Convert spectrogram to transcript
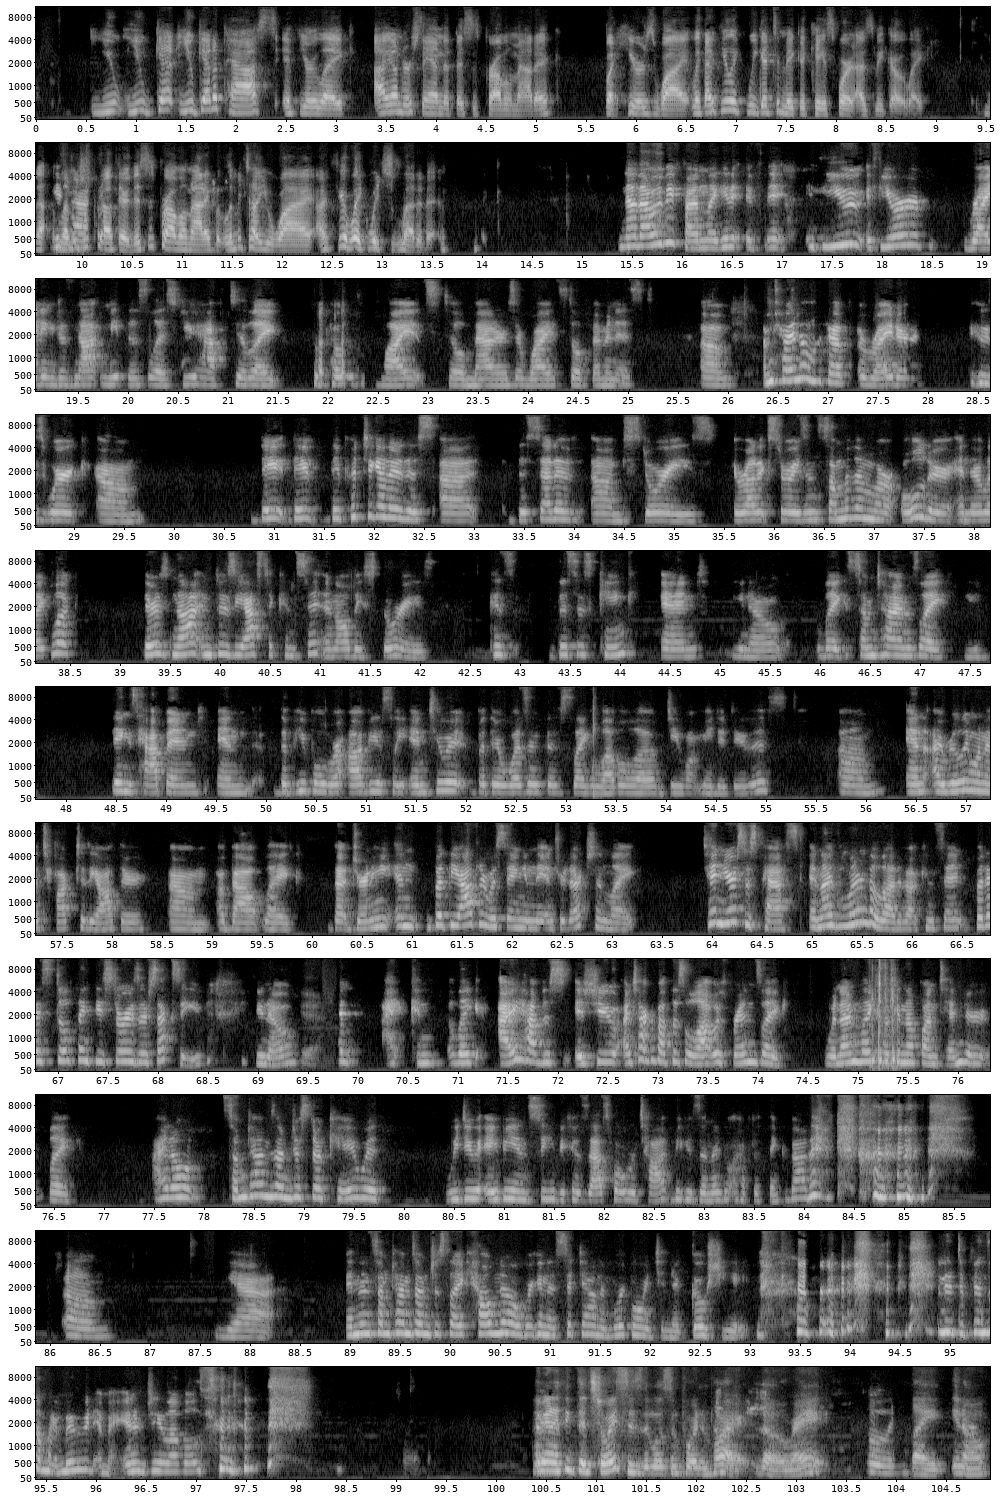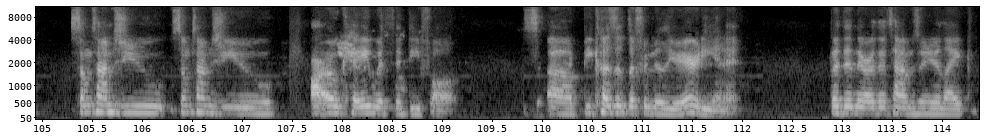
you you get you get a pass if you're like i understand that this is problematic but here's why like i feel like we get to make a case for it as we go like that, let me just put out there this is problematic but let me tell you why i feel like we should let it in Now that would be fun. Like if if it, if you if your writing does not meet this list, you have to like propose why it still matters or why it's still feminist. Um, I'm trying to look up a writer whose work um, they they they put together this uh, this set of um, stories, erotic stories, and some of them are older, and they're like, look, there's not enthusiastic consent in all these stories because this is kink and you know like sometimes like you, things happened and the people were obviously into it but there wasn't this like level of do you want me to do this um, and i really want to talk to the author um, about like that journey and but the author was saying in the introduction like 10 years has passed and i've learned a lot about consent but i still think these stories are sexy you know Yeah. and I can like I have this issue. I talk about this a lot with friends. Like when I'm like hooking up on Tinder, like I don't. Sometimes I'm just okay with we do A, B, and C because that's what we're taught. Because then I don't have to think about it. um, yeah. And then sometimes I'm just like, hell no, we're gonna sit down and we're going to negotiate. and it depends on my mood and my energy levels. I mean, I think the choice is the most important part, though, right? totally. Like, you know, sometimes you sometimes you are okay with the default uh, because of the familiarity in it. But then there are the times when you're like,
